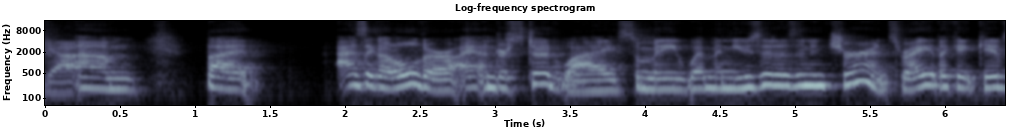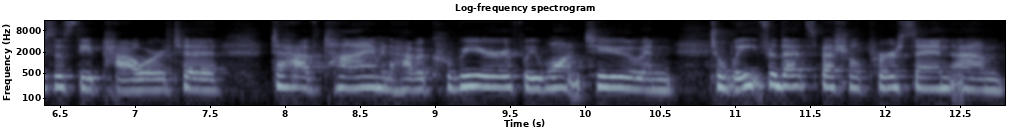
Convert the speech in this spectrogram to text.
Yeah. Um, but as I got older, I understood why so many women use it as an insurance, right? Like it gives us the power to to have time and to have a career if we want to, and to wait for that special person. Um,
